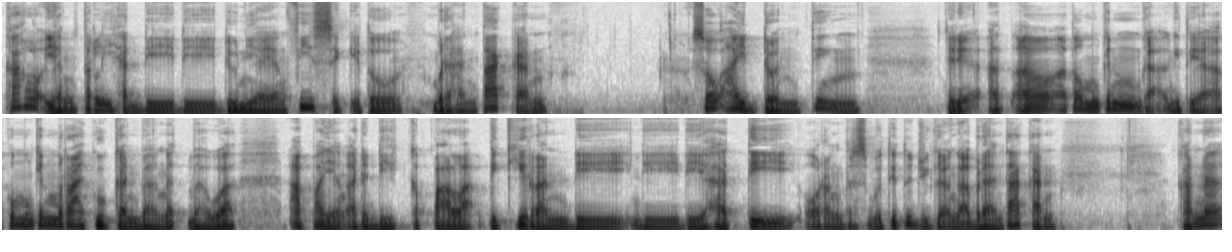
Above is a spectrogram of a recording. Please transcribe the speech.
kalau yang terlihat di di dunia yang fisik itu berantakan so I don't think jadi atau, atau mungkin nggak gitu ya. Aku mungkin meragukan banget bahwa apa yang ada di kepala, pikiran, di di di hati orang tersebut itu juga nggak berantakan. Karena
